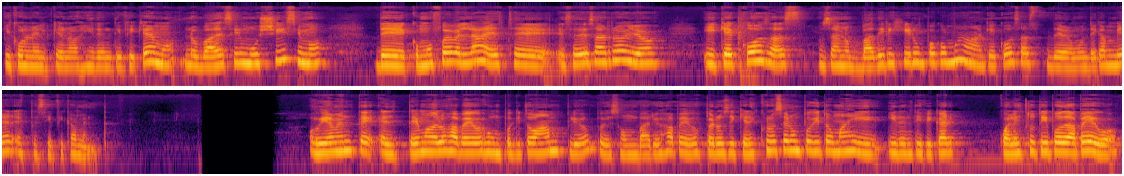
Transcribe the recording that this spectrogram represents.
y con el que nos identifiquemos nos va a decir muchísimo de cómo fue ¿verdad? Este, ese desarrollo y qué cosas, o sea, nos va a dirigir un poco más a qué cosas debemos de cambiar específicamente. Obviamente el tema de los apegos es un poquito amplio, porque son varios apegos, pero si quieres conocer un poquito más y identificar cuál es tu tipo de apego,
